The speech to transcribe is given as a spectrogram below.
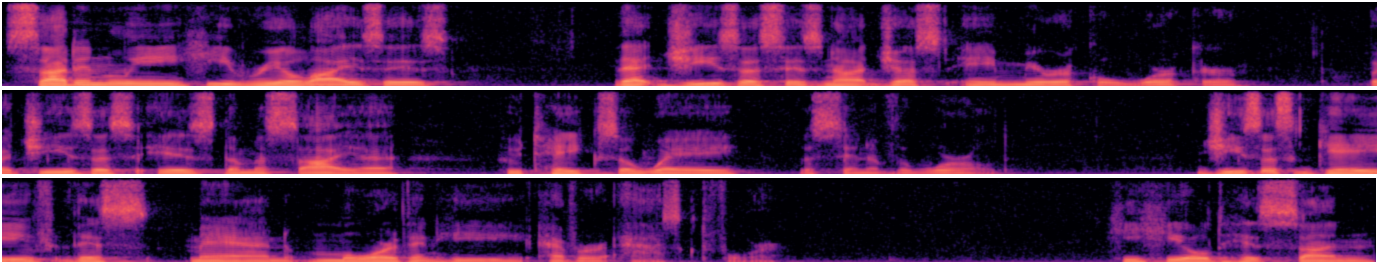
Suddenly he realizes that Jesus is not just a miracle worker, but Jesus is the Messiah who takes away the sin of the world. Jesus gave this man more than he ever asked for. He healed his son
